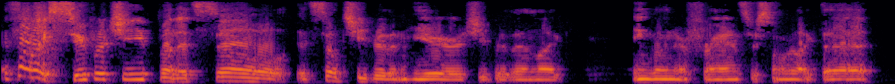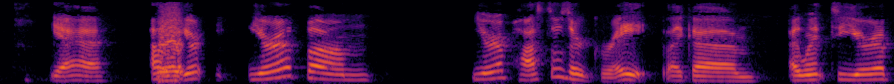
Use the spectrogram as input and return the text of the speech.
it's not like super cheap, but it's still it's still cheaper than here, or cheaper than like England or France or somewhere like that. Yeah. Oh, Yeah. Europe, Europe, um, Europe hostels are great. Like, um, I went to Europe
